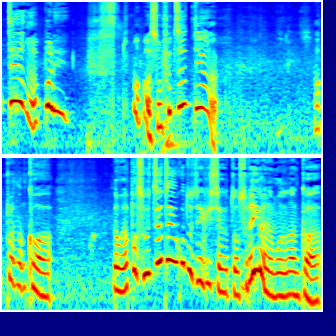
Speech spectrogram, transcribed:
っていうのはやっぱり、やっぱその普通っていうのは、やっぱなんか、でもやっぱ普通っていうことを定義しちゃうと、それ以外のものなんか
